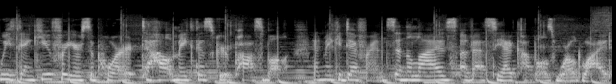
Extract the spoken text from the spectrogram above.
We thank you for your support to help make this group possible and make a difference in the lives of SCI couples worldwide.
